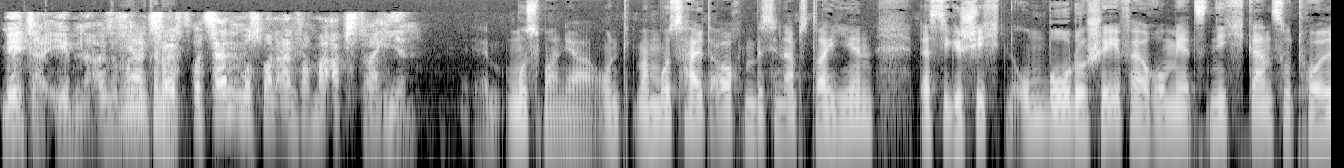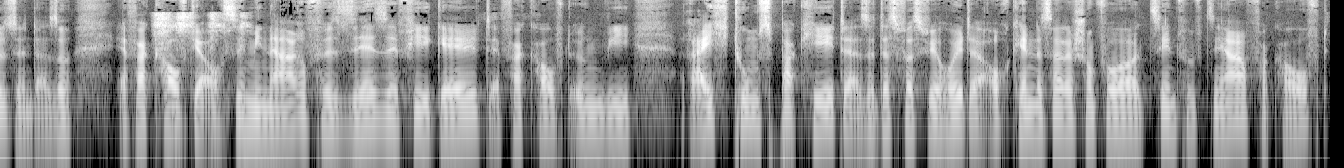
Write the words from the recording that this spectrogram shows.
Metaebene. Also von ja, den genau. 12 Prozent muss man einfach mal abstrahieren. Äh, muss man ja. Und man muss halt auch ein bisschen abstrahieren, dass die Geschichten um Bodo Schäfer herum jetzt nicht ganz so toll sind. Also er verkauft ja auch Seminare für sehr, sehr viel Geld. Er verkauft irgendwie Reichtumspakete. Also das, was wir heute auch kennen, das hat er schon vor 10, 15 Jahren verkauft.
